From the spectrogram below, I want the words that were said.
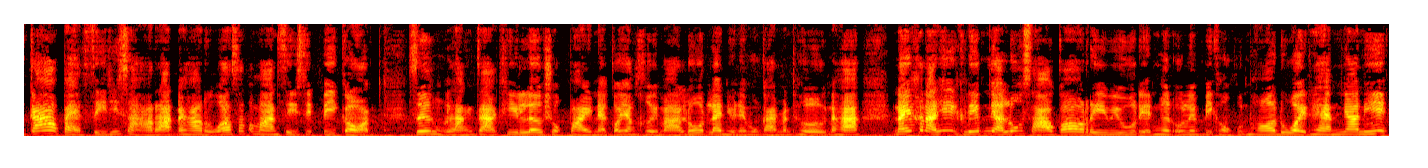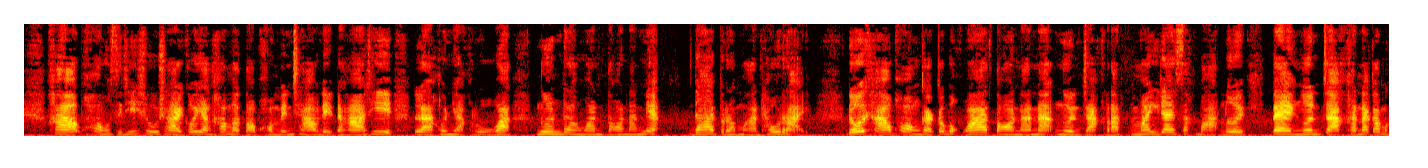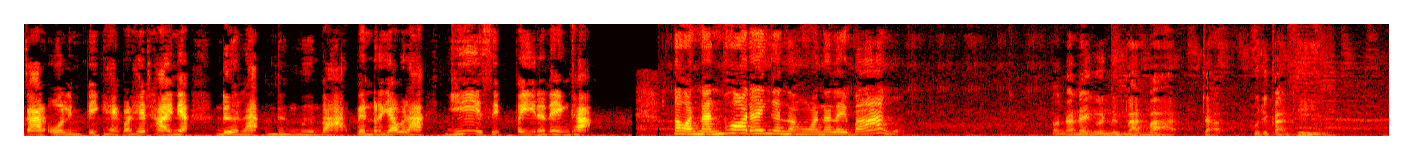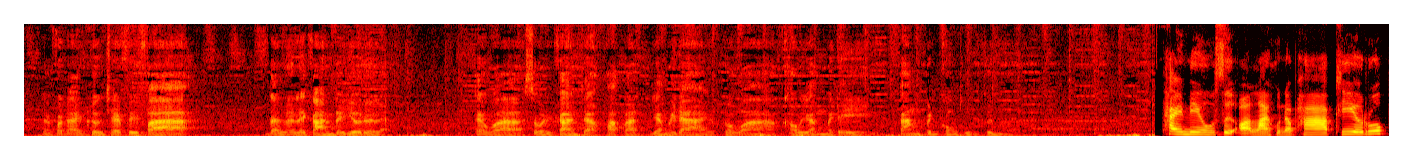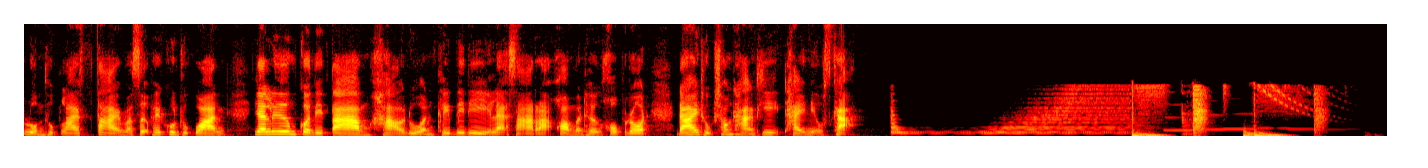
1984 ที่สหรัฐนะคะหรือว่าสักประมาณ 40 ปีก่อน ซึ่งหลังจากที่เลิกชกไปเนี่ยก็ยังเคยมาโลดแล่นอยู่ในวงการบันเทิงนะคะ ในขณะที่อีกคลิปเนี่ยลูกสาวก็รีวิวเหรียญเงินโอลิมปิกของคุณพ่อด้วย แถมงานนี้ขาวผ่องสิทธิชูชัยก็ยังเข้ามาตอบคอมเมนต์ชาวเน็ตนะคะ ที่หลายคนอยากรู้ว่าเงินรางวัลตอนนั้นเนี่ยได้ประมาณเท่าไหร่ โดยขาวผ่องค่ะก็บอกว่าตอนนั้นอะเงินจากรัฐไม่ได้สักบาทเลย แต่เงินจากคณะกรรมการโอลิมปิกแห่งประเทศไทยเนี่ยเดือนละ 10,000 บาท เป็นระยะเวลา 20 ปีนั่นเองค่ะ ตอนนั้นพ่อได้เงินรางวัลอะไรบ้าง ตอนนั้นได้เงินหนึ่งล้านบาทจากผู้จัดการทีม แล้วก็ได้เครื่องใช้ไฟฟ้า ได้หลายรายการได้เยอะเลยแหละ แต่ว่าสวัสดิการจากภาครัฐยังไม่ได้ เพราะว่าเขายังไม่ได้ตั้งเป็นของทุนขึ้นมาไทยนิวสื่อออนไลน์คุณภาพที่รวบรวมทุกไลฟ์สไตล์มาเสิร์ฟให้คุณทุกวัน อย่าลืมกดติดตามข่าวด่วนคลิปดีๆ และสาระความบันเทิงครบรถ ได้ทุกช่องทางที่ไทยนิวส์ค่ะ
